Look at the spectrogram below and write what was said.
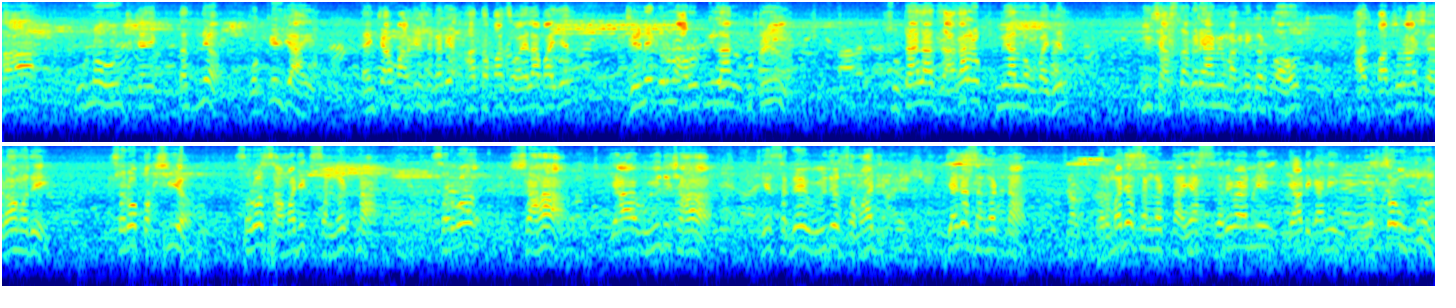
हा पूर्ण होऊन त्याच्या एक तज्ज्ञ वकील जे आहेत त्यांच्या मार्गदर्शनाखाली हा तपास व्हायला पाहिजे. जेणेकरून आरोपीला कुठेही सुटायला जागा मिळायला नको पाहिजे. ही शासनाकडे आम्ही मागणी करतो आहोत. आज पाचोरा शहरामध्ये सर्व पक्षीय सर्व सामाजिक संघटना सर्व शहा या विविध शाळा हे सगळे विविध समाज ज्या ज्या संघटना धर्माच्या संघटना या सर्वांनी या ठिकाणी रस्त्यावर उतरून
